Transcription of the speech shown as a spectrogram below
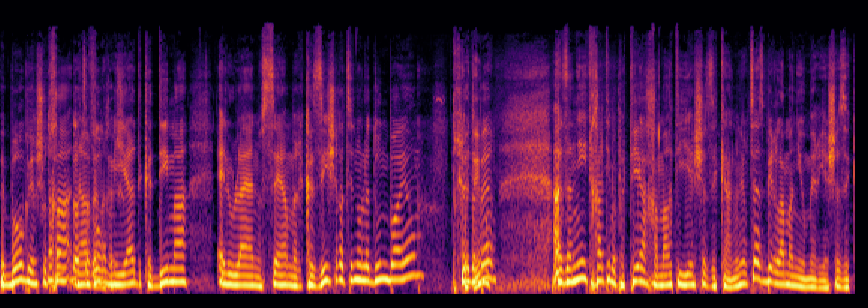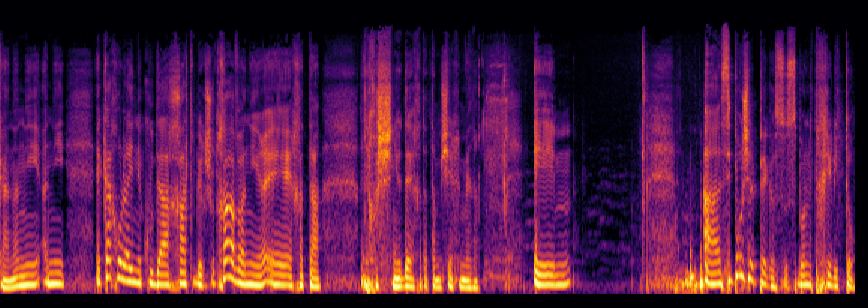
ובואו ברשותך נכון, לא צריך נעבור. מיד קדימה אל אולי הנושא המרכזי שרצינו לדון בו היום. קדימה. לדבר. אז אני התחלתי בפתיח, אמרתי יש הזה כאן, ואני רוצה להסביר למה אני אומר יש הזה כאן. אני, אני אקח אולי נקודה אחת ברשותך, ואני אראה איך אתה, אני חושב שאני יודע איך אתה תמשיך ממנה. אמ, הסיפור של פגסוס, בואו נתחיל איתו.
